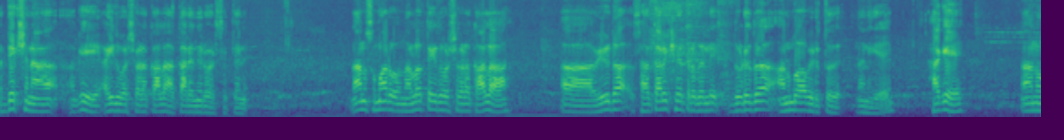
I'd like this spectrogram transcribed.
ಅಧ್ಯಕ್ಷನಾಗಿ ಐದು ವರ್ಷಗಳ ಕಾಲ ಕಾರ್ಯನಿರ್ವಹಿಸುತ್ತೇನೆ. ನಾನು ಸುಮಾರು ನಲವತ್ತೈದು ವರ್ಷಗಳ ಕಾಲ ವಿವಿಧ ಸಹಕಾರಿ ಕ್ಷೇತ್ರದಲ್ಲಿ ದುಡಿದ ಅನುಭವವಿರುತ್ತದೆ ನನಗೆ. ಹಾಗೆ ನಾನು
